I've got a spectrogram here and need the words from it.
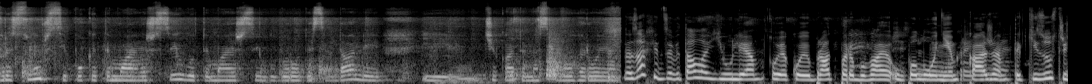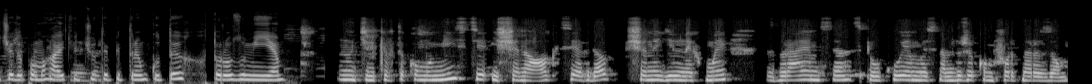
в ресурсі, поки ти маєш силу, ти маєш силу боротися далі і чекати на свого героя. На захід завітала Юлія, у якої брат перебуває у полоні. каже, такі зустрічі допомагають відчути підтримку тих, хто розуміє. ну тільки в такому місці і ще на акціях, да, щонедільних ми збираємося, спілкуємось, нам дуже комфортно разом.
